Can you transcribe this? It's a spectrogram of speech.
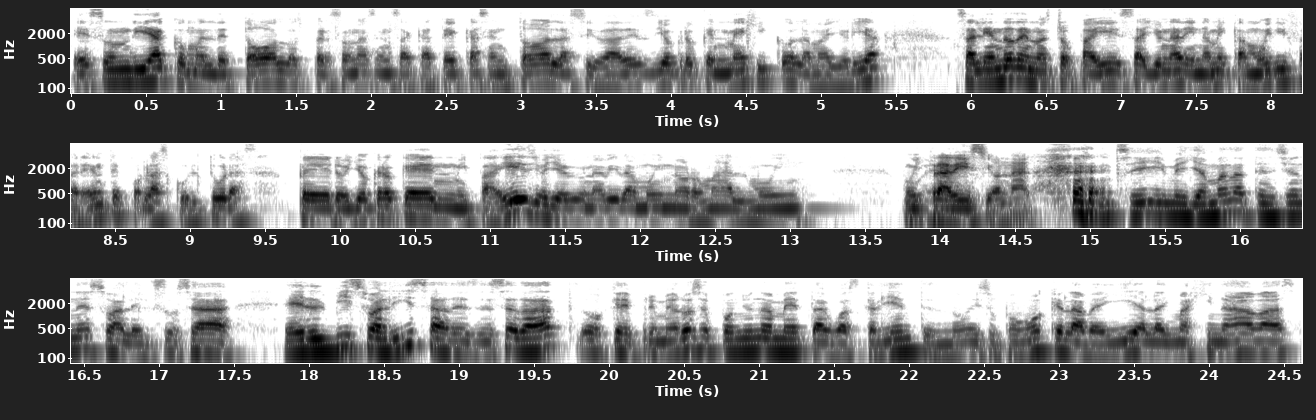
es un día como el de todas las personas en Zacatecas, en todas las ciudades, yo creo que en México la mayoría, saliendo de nuestro país hay una dinámica muy diferente por las culturas, pero yo creo que en mi país yo llevé una vida muy normal, muy muy tradicional. Sí, me llama la atención eso, Alex. O sea, él visualiza desde esa edad, ok, primero se pone una meta, Aguascalientes, ¿no? Y supongo que la veía, la imaginabas,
